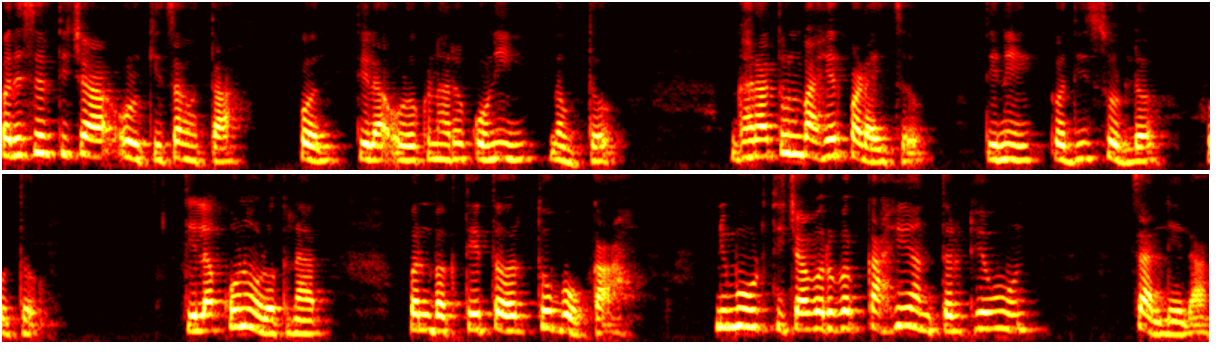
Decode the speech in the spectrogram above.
परिसर तिच्या ओळखीचा होता पण तिला ओळखणारं कोणी नव्हतं. घरातून बाहेर पडायचं तिने कधीच सोडलं होतं. तिला कोण ओळखणार? पण बघते तर तो बोका. निमूड तिच्याबरोबर काही अंतर ठेवून चाललेला.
